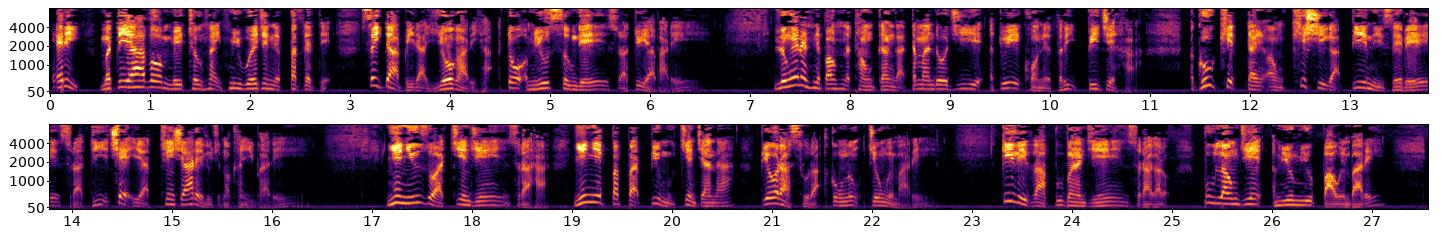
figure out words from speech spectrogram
အဲ့ဒီမတရားသောမေထုံ၌မှီဝဲခြင်းနဲ့ပတ်သက်တဲ့စိတ်တဗေဒယောဂါတွေဟာအတော်အမျိုးစုံတယ်ဆိုတာတွေ့ရပါတယ် လွန်ခဲ့တဲ့နှစ်ပေါင်း2000ခန်းကတမန်တော်ကြီးရဲ့အတွေ့အခေါ်နဲ့သတိပေးချက်ဟာအခုခေတ်တိုင်အောင်ခေတ်ရှိကပြည့်နေသေးပဲဆိုတာဒီအချက်အရာထင်ရှားတယ်လို့ကျွန်တော်ခံယူပါတယ်ညင်ညူးစွာကျင့်ခြင်းဆိုတာဟာညင်ညစ်ပတ်ပတ်ပြုမှုကျင့်ကြံတာပြောတာဆိုတာအကုန်လုံးအကျုံးဝင်ပါတယ်ကိလေသာပူပန်ခြင်းဆိုတာကတော့ပူလောင်ခြင်းအမျိုးမျိုးပါဝင်ပါတယ်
